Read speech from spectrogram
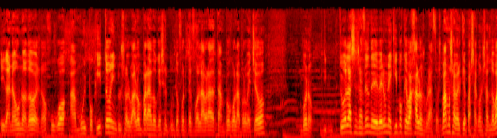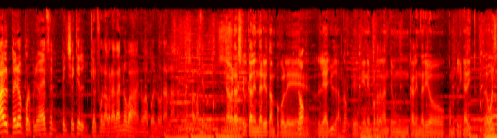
y ganó 1-2, ¿no? Jugó a muy poquito, incluso el balón parado que es el punto fuerte del Fuenlabrada tampoco lo aprovechó. Bueno, tuve la sensación de ver un equipo que baja los brazos. Vamos a ver qué pasa con Sandoval, pero por primera vez pensé que el, que el Fuenlabrada no va, no va a poder lograr la, la salvación. La verdad es que el calendario tampoco le, No. le ayuda, porque tiene por delante un calendario complicadito. Pero bueno,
